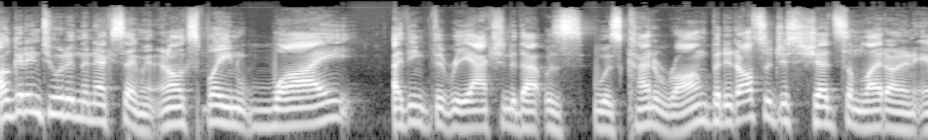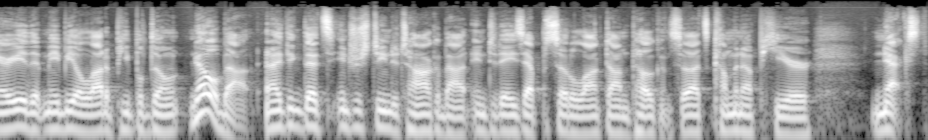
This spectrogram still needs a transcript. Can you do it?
I'll get into it in the next segment and I'll explain why I think the reaction to that was was kind of wrong, but it also just sheds some light on an area that maybe a lot of people don't know about. And I think that's interesting to talk about in today's episode of Locked On Pelicans. So that's coming up here next.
